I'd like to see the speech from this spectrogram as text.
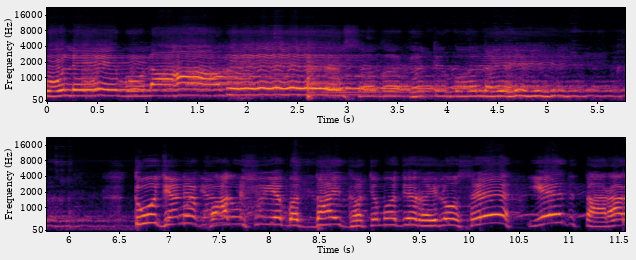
બોલે, બોલાવે, સબ ઘટ બોલે. તું જેને ખવારું છું એ બધાય ઘટમાં જે રહેલો છે, એ જ તારા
